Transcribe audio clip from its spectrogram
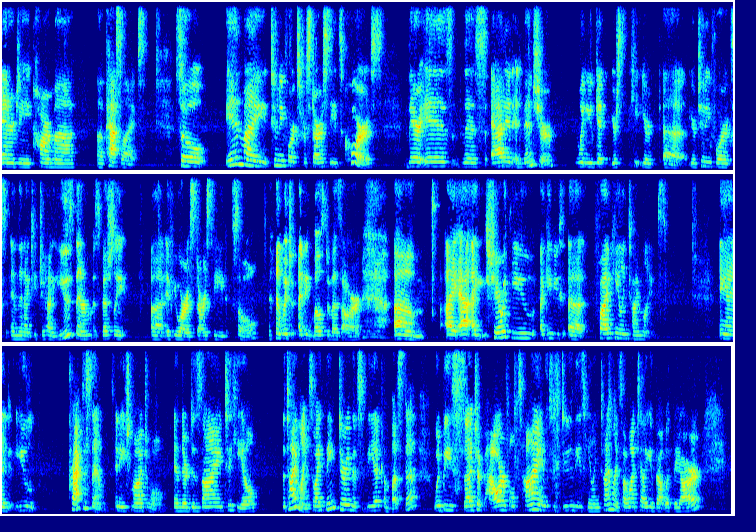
energy, karma, uh, past lives. So, in my Tuning Forks for Star Seeds course, there is this added adventure when you get your your uh, your tuning forks, and then I teach you how to use them, especially uh, if you are a star seed soul, which I think most of us are. Um, I, I share with you, I give you uh, five healing timelines. And you practice them in each module, and they're designed to heal the timeline. So I think during this Via Combusta would be such a powerful time to do these healing timelines. So I want to tell you about what they are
